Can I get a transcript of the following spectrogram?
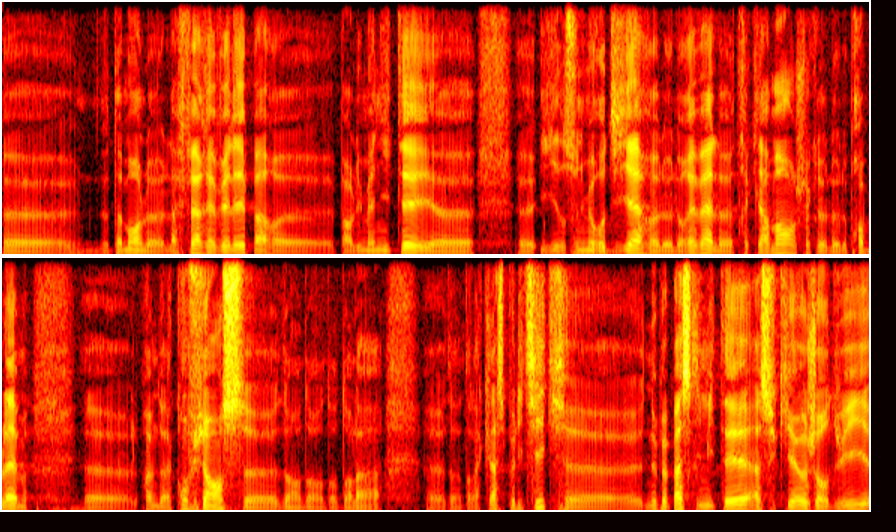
notamment l'affaire révélée par, euh, par l'humanité euh, dans son numéro d'hier le, révèle très clairement. Je crois que le, problème, le problème de la confiance dans, dans, la, dans, la, classe politique ne peut pas se limiter à ce qui est aujourd'hui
